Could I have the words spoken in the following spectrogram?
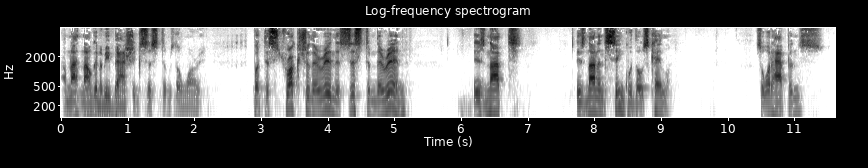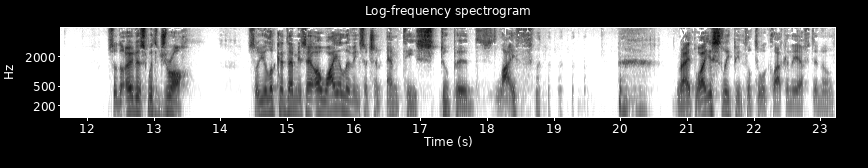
I'm not now going to be bashing systems, don't worry. But the structure they're in, the system they're in, is not, is not in sync with those kalim. So what happens? So the others withdraw. So you look at them, you say, oh, why are you living such an empty, stupid life? right? Why are you sleeping till two o'clock in the afternoon?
